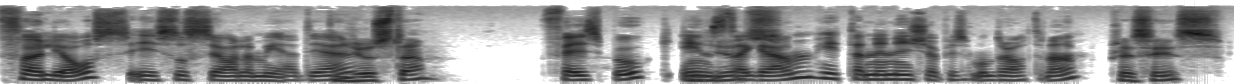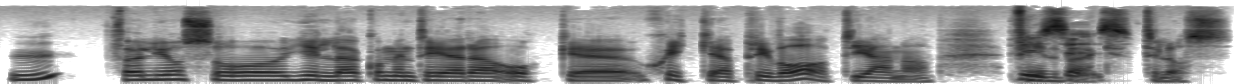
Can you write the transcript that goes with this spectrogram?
följa oss i sociala medier. Just det, Facebook, Instagram hittar ni Nyköpingsmoderaterna. precis. Mm. Följ oss och gilla, kommentera och eh, skicka privat gärna feedback Precis. till oss.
